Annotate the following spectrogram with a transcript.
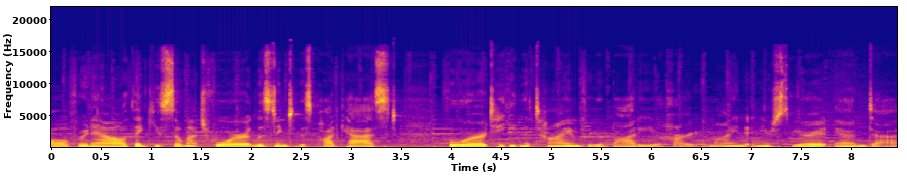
all for now. Thank you so much for listening to this podcast for taking the time for your body, your heart, your mind, and your spirit. And uh,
